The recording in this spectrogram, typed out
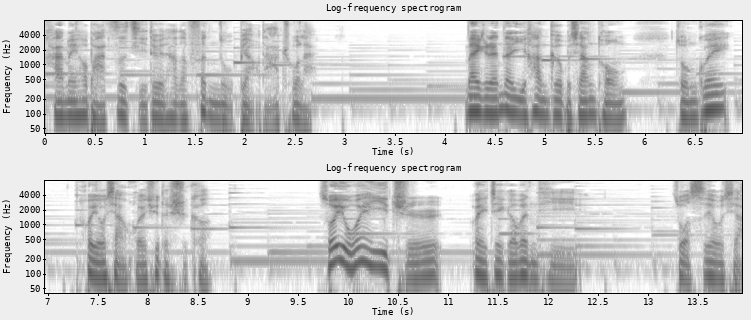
还没有把自己对他的愤怒表达出来。每个人的遗憾各不相同，总归会有想回去的时刻。所以我也一直为这个问题左思右想，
